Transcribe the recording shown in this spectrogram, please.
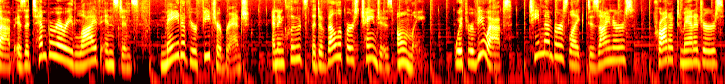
App is a temporary live instance made of your feature branch and includes the developer's changes only. With Review Apps, team members like designers, product managers,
